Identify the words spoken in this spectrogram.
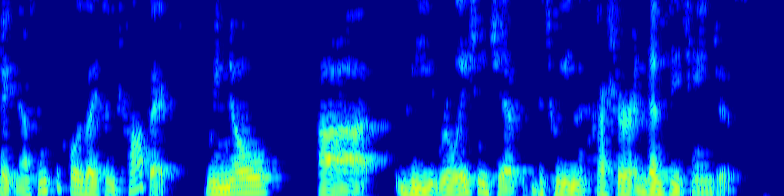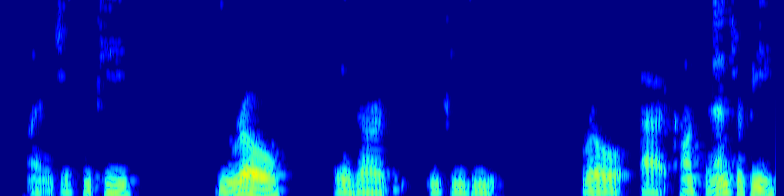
Okay, now since the flow is isentropic, we know uh, the relationship between the pressure and density changes, right, which is dp d rho is our dp d rho at constant entropy.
